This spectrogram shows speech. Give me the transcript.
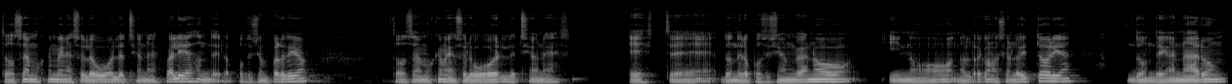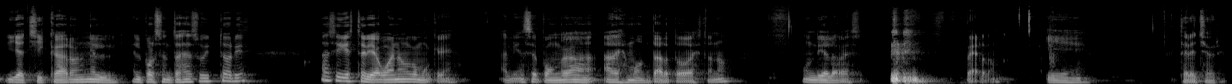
Todos sabemos que en Venezuela hubo elecciones válidas donde la oposición perdió. Todos sabemos que en Venezuela hubo elecciones este, donde la oposición ganó y no, no le reconocieron la victoria, donde ganaron y achicaron el, el porcentaje de su victoria. Así que estaría bueno como que alguien se ponga a desmontar todo esto, ¿no? Un día a la vez. Perdón. Y estaría chévere.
